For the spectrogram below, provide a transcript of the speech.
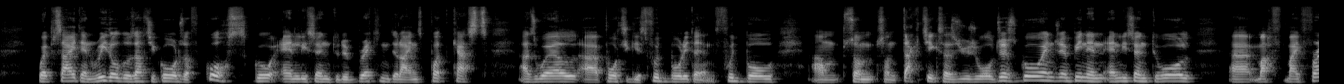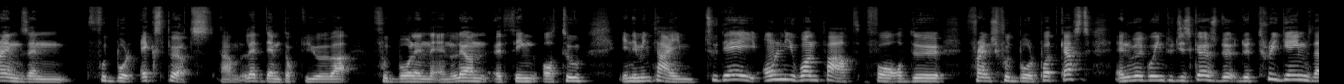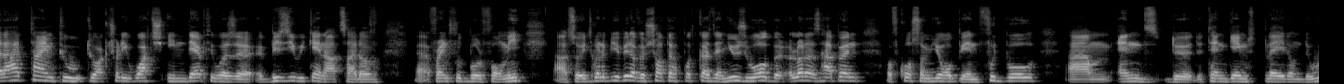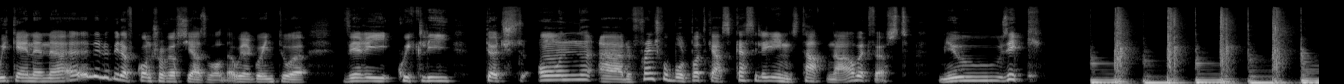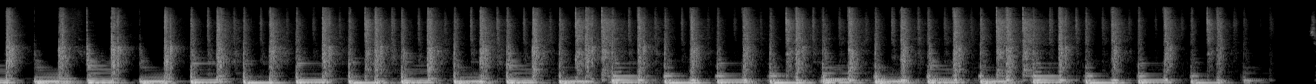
website and read all those articles. Of course, go and listen to the Breaking the Lines podcast as well. Uh, Portuguese football, Italian football, um, some some tactics as usual. Just go and jump in and, and listen to all uh, my, my friends and football experts. Um, let them talk to you about football and, and learn a thing or two. In the meantime, today, only one part for the French football podcast, and we're going to discuss the, the three games that I had time to, to actually watch in depth. It was a, a busy weekend outside of uh, French football for me. Uh, so it's going to be a bit of a shorter podcast than usual, but a lot has happened. Of course, some European football, um, and the, the 10 games played on the weekend, and uh, a little bit of controversy as well that we are going to uh, very quickly touched on. Uh, the French football podcast Castellin start now, but first, music.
